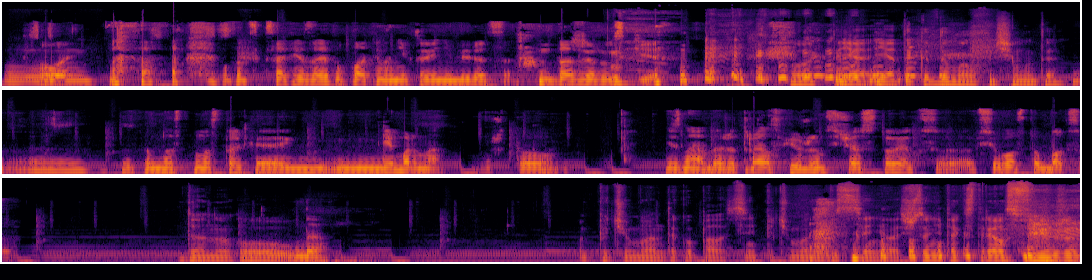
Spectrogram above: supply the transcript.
Ой. Вот, кстати, за эту платину никто и не берется, даже русские. Вот, я, я так и думал почему-то. Это нас- настолько геморно, что, не знаю, даже Trials Fusion сейчас стоит э, всего 100 баксов. Да ну, Оу. Да. почему она так упала? Почему она обесценилась? Что не так с Trails Fusion?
